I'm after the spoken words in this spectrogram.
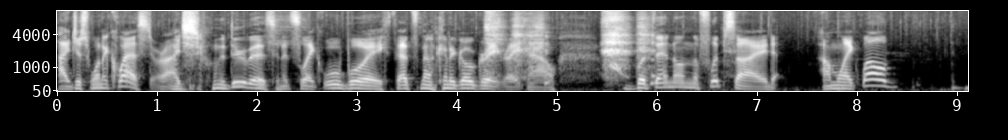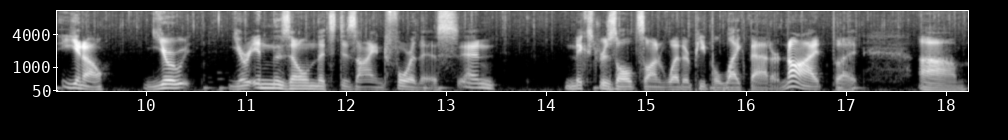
I just want a quest or I just want to do this, and it's like, oh boy, that's not going to go great right now. but then on the flip side, I'm like, well, you know, you're you're in the zone that's designed for this, and mixed results on whether people like that or not. But um,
